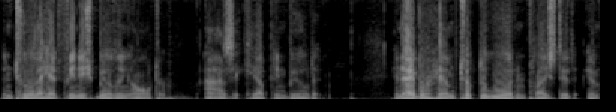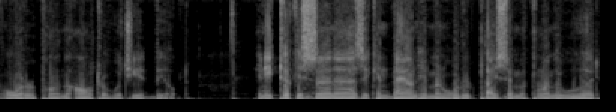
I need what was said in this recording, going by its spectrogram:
until they had finished building the altar. Isaac helped him build it. And Abraham took the wood and placed it in order upon the altar which he had built. And he took his son Isaac and bound him in order to place him upon the wood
